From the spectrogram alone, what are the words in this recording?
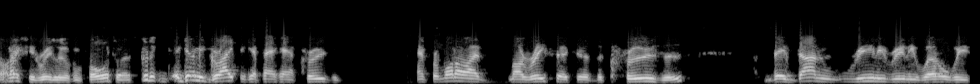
I'm actually really looking forward to it. It's, good, it's going to be great to get back out cruising. And from what I've my research of the cruises, they've done really, really well with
